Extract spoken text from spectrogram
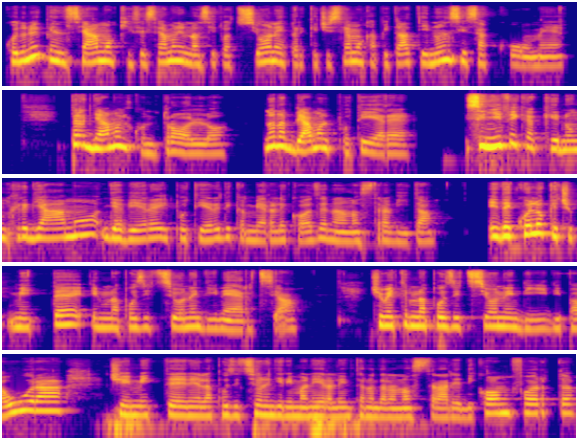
quando noi pensiamo che se siamo in una situazione perché ci siamo capitati non si sa come, perdiamo il controllo, non abbiamo il potere. Significa che non crediamo di avere il potere di cambiare le cose nella nostra vita ed è quello che ci mette in una posizione di inerzia, ci mette in una posizione di, di paura, ci mette nella posizione di rimanere all'interno della nostra area di comfort,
